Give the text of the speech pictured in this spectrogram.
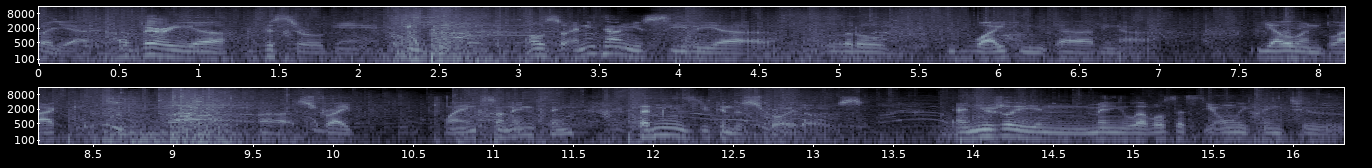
But yeah, a very uh, visceral game. Also, anytime you see the uh, little white and uh, I mean, uh, yellow and black uh, stripe planks on anything, that means you can destroy those. And usually in many levels, that's the only thing to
